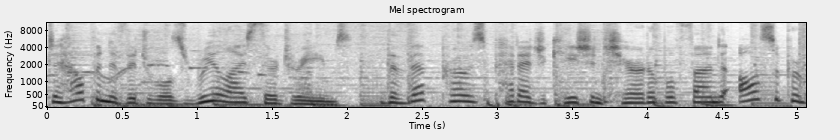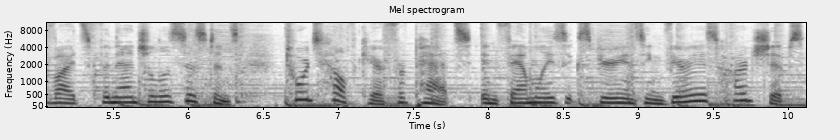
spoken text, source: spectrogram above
to help individuals realize their dreams. The Vet Bros Pet Education Charitable Fund also provides financial assistance towards healthcare for pets in families experiencing various hardships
